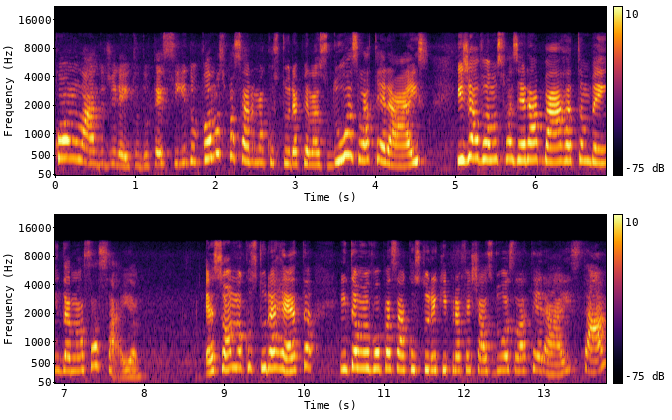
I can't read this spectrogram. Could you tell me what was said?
com o lado direito do tecido, vamos passar uma costura pelas duas laterais e já vamos fazer a barra também da nossa saia. É só uma costura reta, então eu vou passar a costura aqui pra fechar as duas laterais, tá?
